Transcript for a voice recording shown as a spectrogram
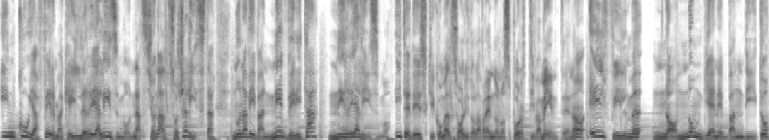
in cui afferma che il realismo nazionalsocialista non aveva né verità né realismo. I tedeschi come al solito la prendono sportivamente, no? E il film, no, non viene bandito,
